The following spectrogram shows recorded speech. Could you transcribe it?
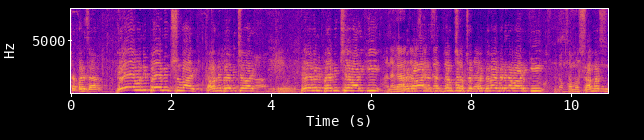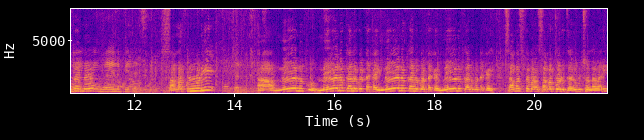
చెప్పండి సార్. దేవుని ప్రేమించు వారికి ఎవరిని ప్రేమించే వారికి? దేవుని ప్రేమించే వారికి అనగా ఆయన సంకల్పం చొప్పున పిలువబడిన వారికి సమస్తము సమకూడి మేలుకు మేలు కలుగుటకై మేలు కలుగుటకై మేలు కలుగుటకై సమస్తము సమకూడి జరుగుచున్నవని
